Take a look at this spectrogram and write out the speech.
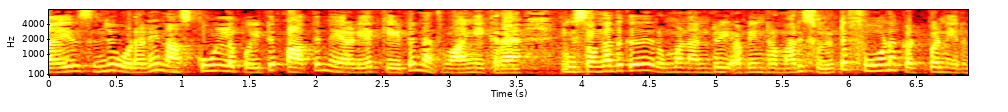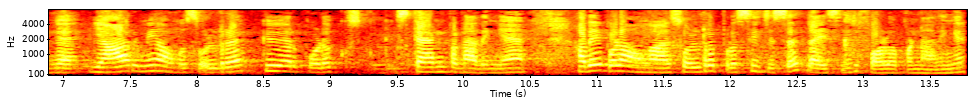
தயவு செஞ்சு உடனே நான் ஸ்கூல்ல போயிட்டு பார்த்து நேரடியாக கேட்டு நான் வாங்கிக்கிறேன். நீங்க சொன்னதுக்கு ரொம்ப நன்றி அப்படின்ற மாதிரி சொல்லிட்டு ஃபோனை கட் பண்ணிருங்க. யாருமே அவங்க சொல்ற கியூஆர் கோடை ஸ்கேன் பண்ணாதீங்க. அதே போல அவங்க சொல்ற ப்ரொசீஜர்ஸை தயவு செஞ்சு ஃபாலோ பண்ணாதீங்க.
